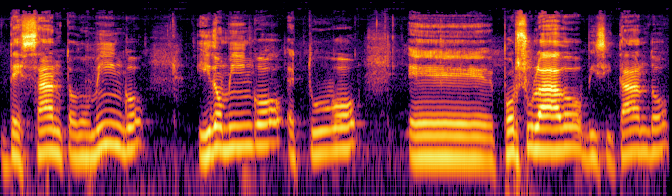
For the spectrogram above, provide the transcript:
de Santo Domingo. Y Domingo estuvo eh, por su lado visitando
